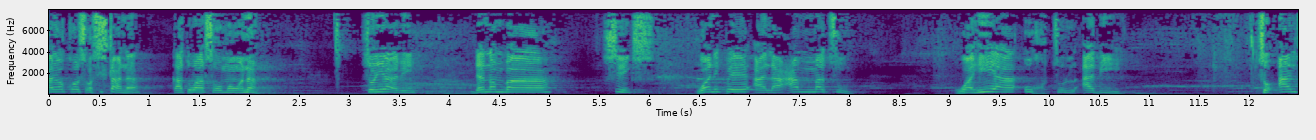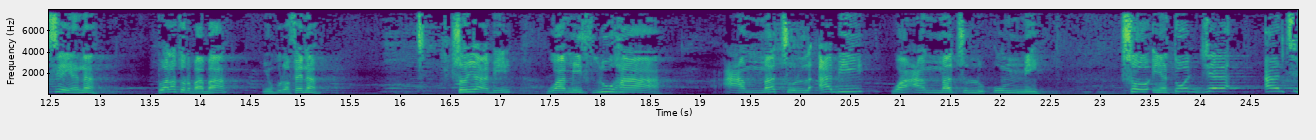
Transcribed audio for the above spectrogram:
ayọ́kọ́ sọ sísà náà ká tó wá sọ ọmọ wọn náà. Sọ ń àbí then number six wọ́n ní pé ala'ammatu wàhíyà ukhtul abi. So àǹtí èèyàn náà tó wá látọ̀rọ̀ bàbá ìgbùdọ̀fẹ́ náà. Sọ ń yá àbí wà mithluha ammatul abi wà ammatul ummi. So èèyàn tó jẹ́ àǹtí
